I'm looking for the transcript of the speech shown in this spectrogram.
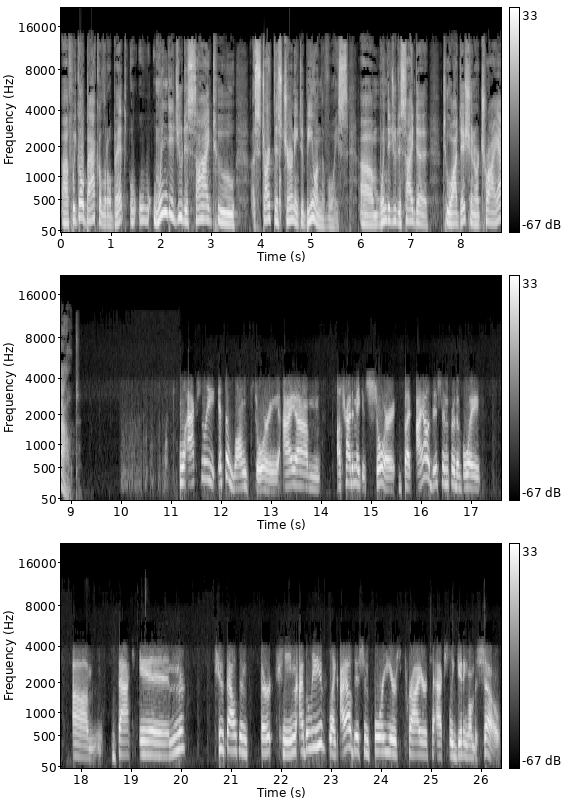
uh, if we go back a little bit, w- when did you decide to start this journey to be on The Voice? Um, when did you decide to, to audition or try out? Well, actually, it's a long story. I um, I'll try to make it short, but I auditioned for The Voice um, back in 2013, I believe. Like I auditioned four years prior to actually getting on the show.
